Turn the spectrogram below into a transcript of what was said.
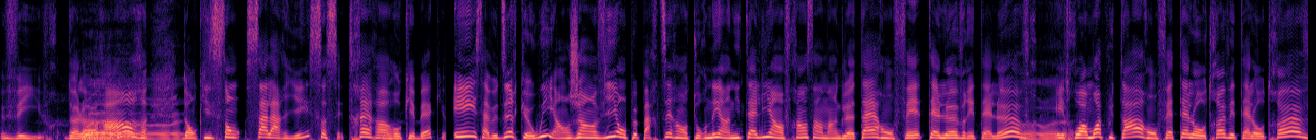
vivre de leur ouais, art. ouais. Donc, ils sont salariés. Ça, c'est très rare au Québec. Et ça veut dire que oui, en janvier, on peut partir en tournée en Italie, en France, en Angleterre. On fait telle œuvre et telle œuvre. Et trois mois plus tard, on fait telle autre œuvre et telle autre œuvre.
